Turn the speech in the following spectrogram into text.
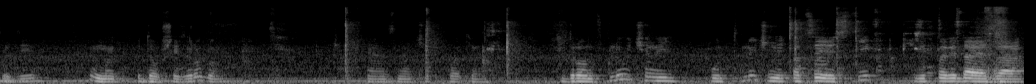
Сюди. Ми довший зробимо. Е, Значить, потім дрон включений, пульт включений. Оцей ось стік відповідає за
